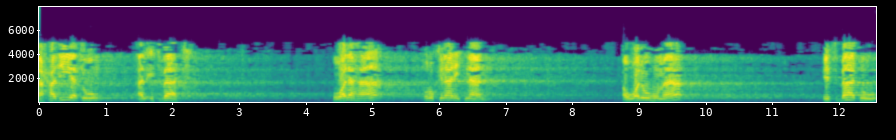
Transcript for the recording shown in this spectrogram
أحدية الإثبات ولها ركنان اثنان. أولهما إثبات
